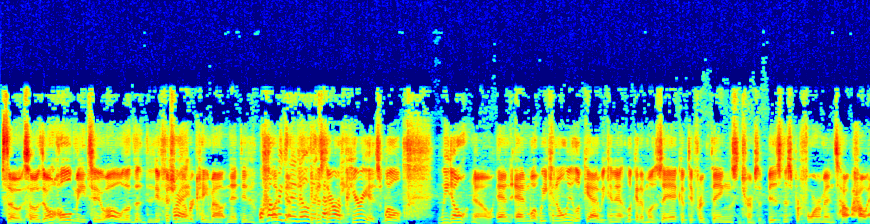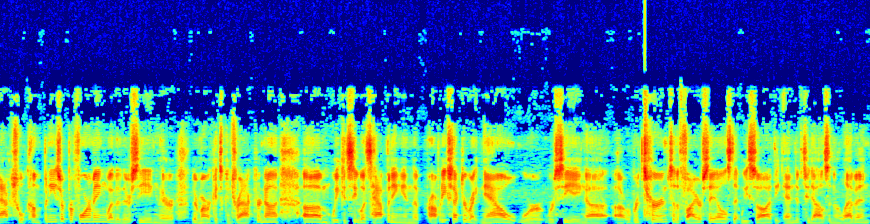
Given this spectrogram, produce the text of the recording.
so so don't hold me to oh the, the official Right. number came out and it didn't. Well, how are we gonna know Because there are periods. Well, we don't know, and and what we can only look at we can look at a mosaic of different things in terms of business performance, how how actual companies are performing, whether they're seeing their their markets contract or not. Um, we could see what's happening in the property sector right now. We're we're seeing a, a return to the fire sales that we saw at the end of 2011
